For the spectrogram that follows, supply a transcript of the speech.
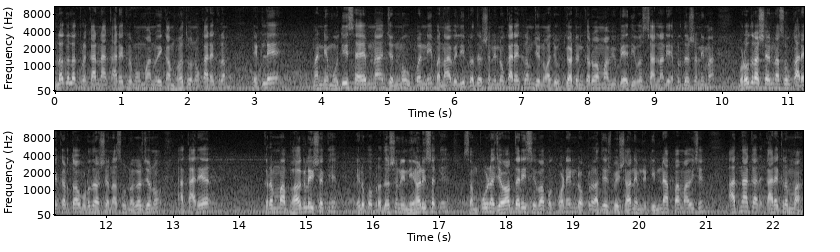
અલગ અલગ પ્રકારના કાર્યક્રમોમાંનો એક આ મહત્ત્વનો કાર્યક્રમ. એટલે માન્ય મોદી સાહેબના જન્મ ઉપરની બનાવેલી પ્રદર્શનીનો કાર્યક્રમ, જેનું આજે ઉદ્ઘાટન કરવામાં આવ્યું. બે દિવસ ચાલનારી આ પ્રદર્શનીમાં વડોદરા શહેરના સૌ કાર્યકર્તાઓ, વડોદરા શહેરના સૌ નગરજનો આ કાર્ય ક્રમમાં ભાગ લઈ શકે, એ લોકો પ્રદર્શનને નિહાળી શકે. સંપૂર્ણ જવાબદારી સેવા પખવાડીને ડૉક્ટર રાજેશભાઈ શાહને એમની ટીમને આપવામાં આવી છે. આજના કાર્યક્રમમાં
